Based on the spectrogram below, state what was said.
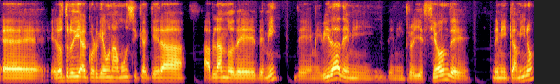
Eh, el otro día colgué una música que era hablando de, de mí, de mi vida, de mi, de mi proyección, de, de, mi camino.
